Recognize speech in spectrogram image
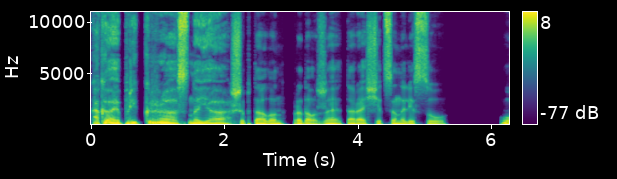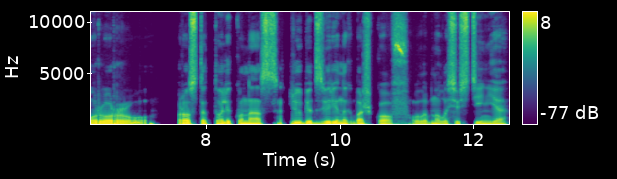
Какая прекрасная!» — шептал он, продолжая таращиться на лесу. «Уруру! Просто Толик у нас любит звериных башков», — улыбнулась Устинья.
